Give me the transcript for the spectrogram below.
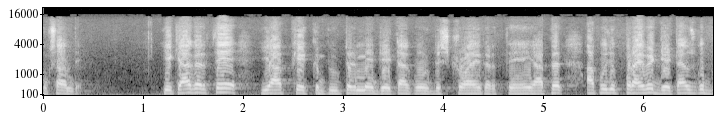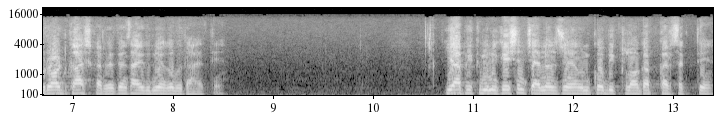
نقصان دہ۔ یہ کیا کرتے ہیں؟ یہ آپ کے کمپیوٹر میں ڈیٹا کو ڈسٹروائے کرتے ہیں، یا پھر آپ کو جو پرائیویٹ ڈیٹا ہے اس کو براڈ کاسٹ کر دیتے ہیں، ساری دنیا کو بتا دیتے ہیں۔ یہ آپ کے کمیونیکیشن چینل جو ہیں، ان کو بھی کلاگ اپ کر سکتے ہیں۔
